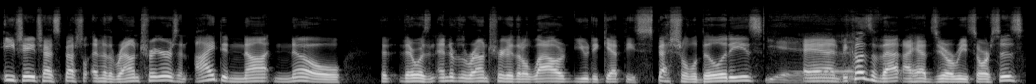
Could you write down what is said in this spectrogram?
each age has special end of the round triggers. And I did not know that there was an end of the round trigger that allowed you to get these special abilities. Yeah. And because of that, I had zero resources.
